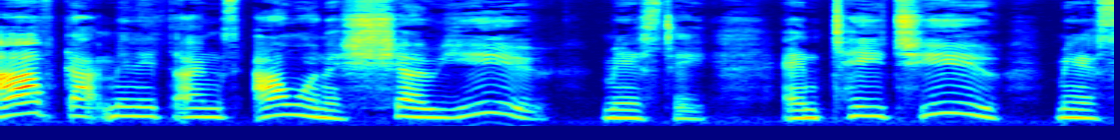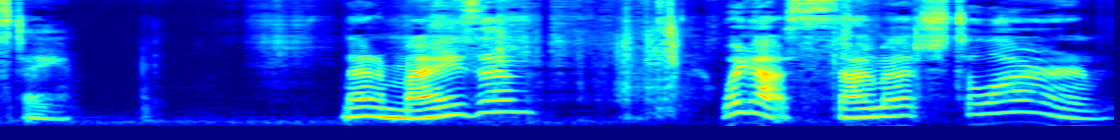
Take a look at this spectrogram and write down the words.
I've got many things I want to show you, Misty, and teach you, Misty. Isn't that amazing? We got so much to learn.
